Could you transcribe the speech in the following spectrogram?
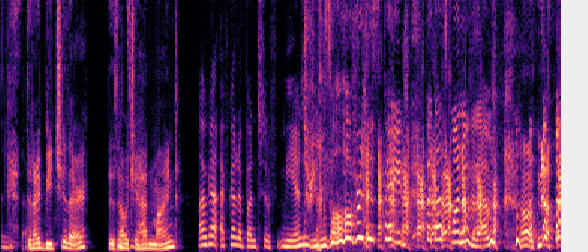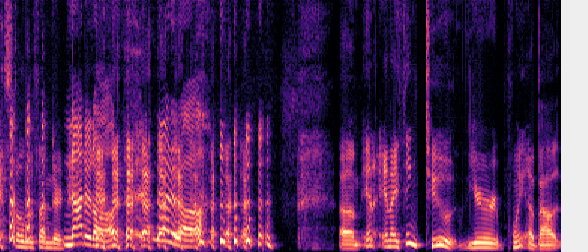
So, Did I beat you there? Is that what you had in mind? I've got I've got a bunch of meanderings all over this page, but that's one of them. oh no, I stole the thunder. Not at all. Not at all. um, and and I think too your point about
